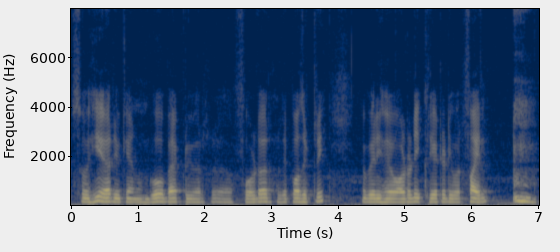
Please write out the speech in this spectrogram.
So here you can go back to your uh, folder repository where you have already created your file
